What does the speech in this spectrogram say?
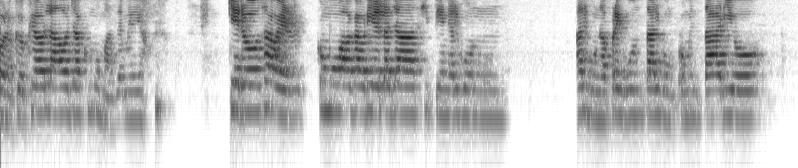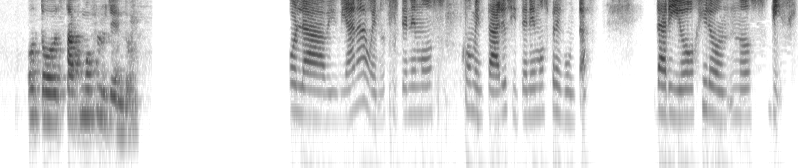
bueno, creo que he hablado ya como más de media hora. Quiero saber cómo va Gabriela ya, si tiene algún, alguna pregunta, algún comentario o todo está como fluyendo. Hola Viviana, bueno, si tenemos comentarios, si tenemos preguntas. Darío Girón nos dice,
